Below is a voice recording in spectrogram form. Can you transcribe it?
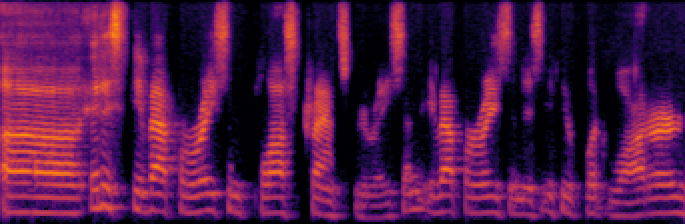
uh, it is evaporation plus transpiration. Evaporation is if you put water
